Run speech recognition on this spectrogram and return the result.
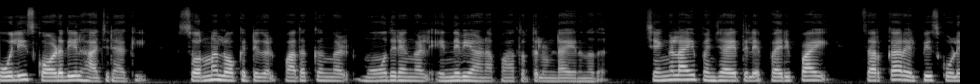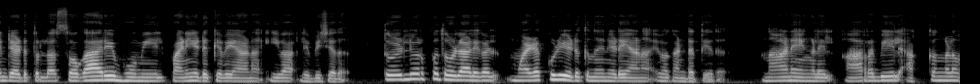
പോലീസ് കോടതിയിൽ ഹാജരാക്കി. സ്വർണ ലോക്കറ്റുകൾ പതക്കങ്ങൾ മോതിരങ്ങൾ എന്നിവയാണ് പാത്രത്തിലുണ്ടായിരുന്നത്. ചെങ്ങളായി പഞ്ചായത്തിലെ പരിപ്പായി സർക്കാർ എൽ പി സ്കൂളിന്റെ അടുത്തുള്ള സ്വകാര്യ ഭൂമിയിൽ പണിയെടുക്കവെയാണ് ഇവ ലഭിച്ചത്. തൊഴിലുറപ്പ് തൊഴിലാളികൾ മഴക്കുഴി എടുക്കുന്നതിനിടെയാണ് ഇവ കണ്ടെത്തിയത്. നാണയങ്ങളിൽ അറബിയിൽ അക്കങ്ങളും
